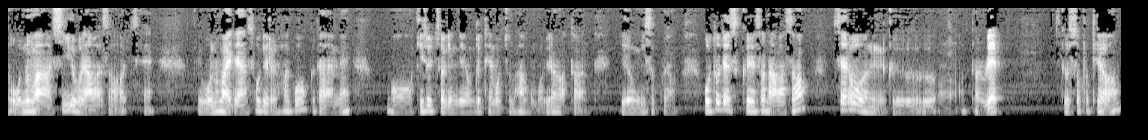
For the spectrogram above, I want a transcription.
오누마 CEO가 나와서 이제 그 오누마에 대한 소개를 하고 그 다음에 뭐 기술적인 내용도 데모 좀 하고 뭐 이런 어떤 내용이 있었고요. 오토데스크에서 나와서 새로운 그 어떤 랩 그 소프트웨어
